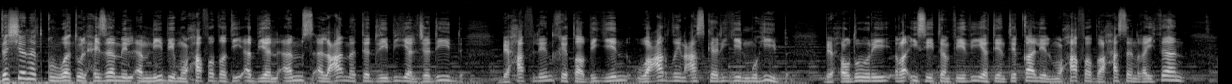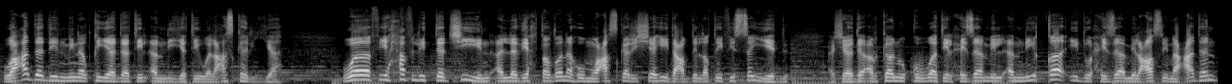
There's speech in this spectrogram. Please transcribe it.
دشنت قوات الحزام الأمني بمحافظة ابين أمس العام التدريبي الجديد بحفل خطابي وعرض عسكري مهيب بحضور رئيس تنفيذية انتقال المحافظة حسن غيثان وعدد من القيادات الأمنية والعسكرية. وفي حفل التدشين الذي احتضنه معسكر الشهيد عبد اللطيف السيد أشاد أركان قوات الحزام الأمني قائد حزام العاصمة عدن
